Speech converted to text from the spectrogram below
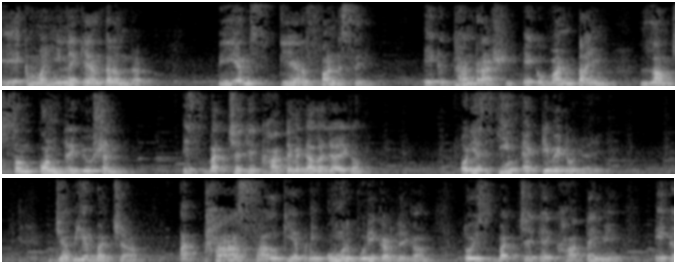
एक महीने के अंदर अंदर पीएम केयर फंड से एक धनराशि, एक वन टाइम लंपसम कंट्रीब्यूशन इस बच्चे के खाते में डाला जाएगा और यह स्कीम एक्टिवेट हो जाएगी। जब यह बच्चा 18 साल की अपनी उम्र पूरी कर लेगा तो इस बच्चे के खाते में एक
